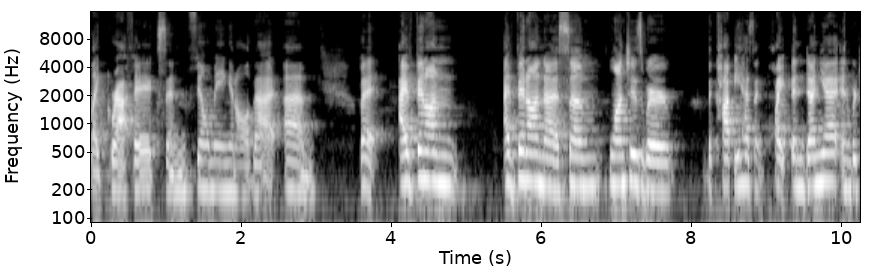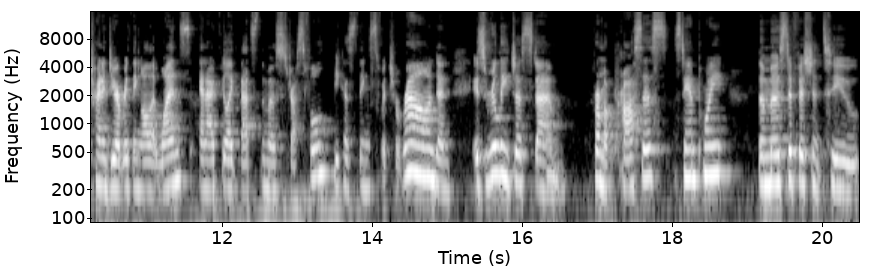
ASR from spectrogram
like graphics and filming and all of that. Um, but I've been on I've been on uh, some launches where the copy hasn't quite been done yet and we're trying to do everything all at once and i feel like that's the most stressful because things switch around and it's really just um, from a process standpoint the most efficient to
